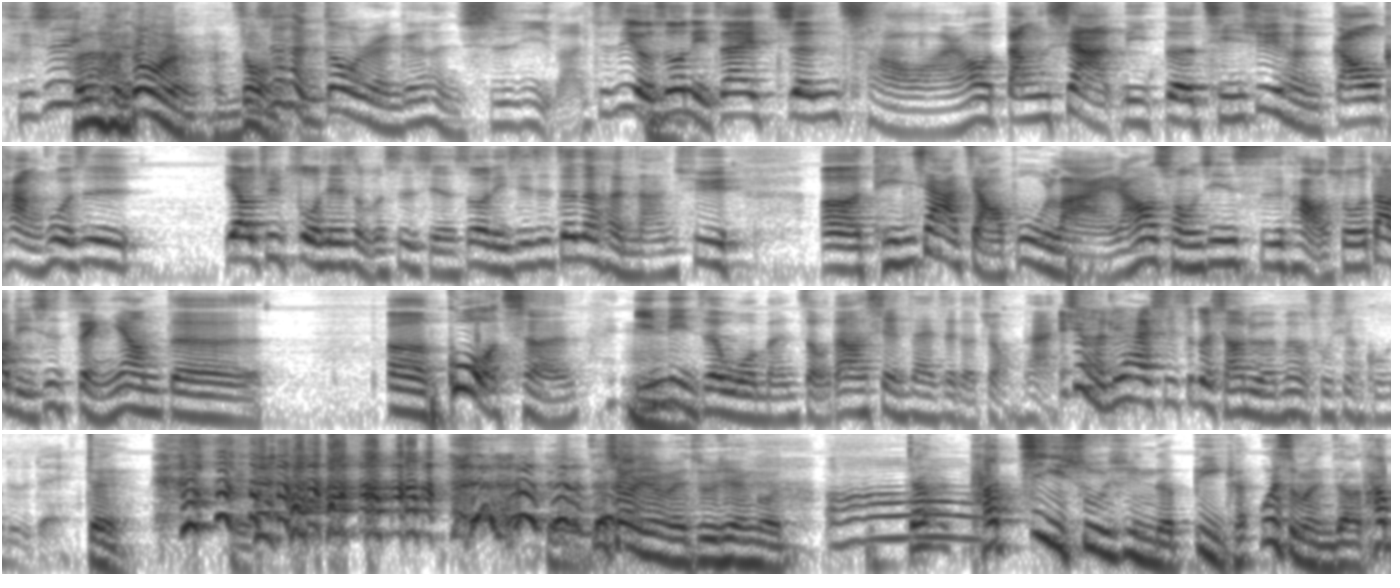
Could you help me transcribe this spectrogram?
其实很很动人，很动人。其实很动人跟很诗意啦。就是有时候你在争吵啊，然后当下你的情绪很高亢，或者是要去做些什么事情的时候，你其实真的很难去呃停下脚步来，然后重新思考说到底是怎样的呃过程引领着我们走到现在这个状态而。且很厉害是这个小女人没有出现过，对不对？对，对，对这少年没出现过。哦，但他技术性的避开，为什么你知道？他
